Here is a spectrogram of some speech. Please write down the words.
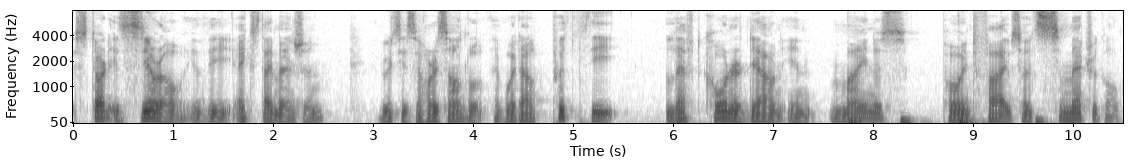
start at 0 in the x dimension, which is a horizontal, but I'll put the left corner down in minus 0.5, so it's symmetrical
